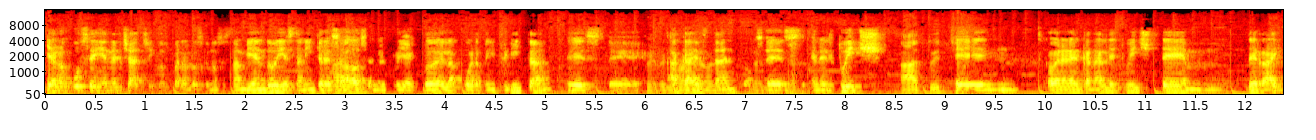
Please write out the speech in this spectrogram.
Ya lo puse ahí en el chat, chicos, para los que nos están viendo y están interesados en el proyecto de la Puerta Infinita. Este, acá está entonces en el Twitch. Ah, Twitch. En, bueno, en el canal de Twitch de, de Rai.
